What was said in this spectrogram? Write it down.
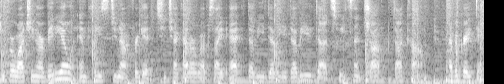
you for watching our video and please do not forget to check out our website at www.sweetscentsshop.com. Have a great day.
